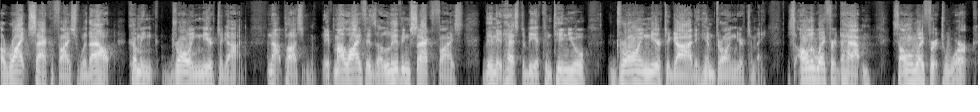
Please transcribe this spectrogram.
a right sacrifice without coming drawing near to God. Not possible. If my life is a living sacrifice, then it has to be a continual drawing near to God and Him drawing near to me. It's the only way for it to happen. It's the only way for it to work.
